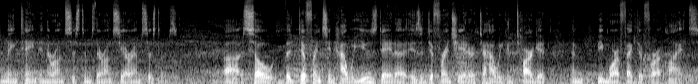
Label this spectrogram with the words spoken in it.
maintain in their own systems, their own CRM systems. Uh, so the difference in how we use data is a differentiator to how we can target and be more effective for our clients.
